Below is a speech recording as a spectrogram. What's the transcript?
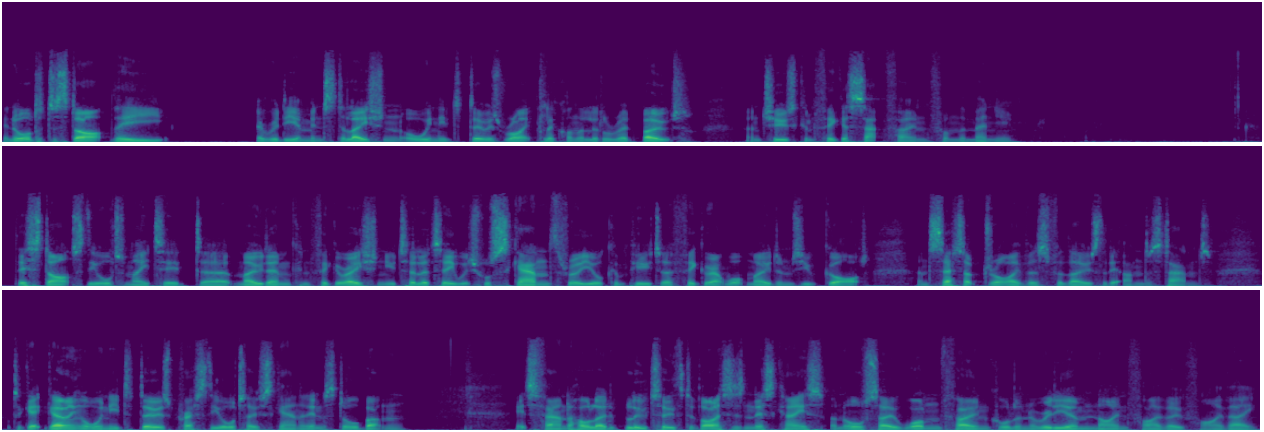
In order to start the Iridium installation, all we need to do is right click on the little red boat and choose Configure Sat Phone from the menu. This starts the automated uh, modem configuration utility, which will scan through your computer, figure out what modems you've got, and set up drivers for those that it understands. To get going, all we need to do is press the auto scan and install button. It's found a whole load of Bluetooth devices in this case, and also one phone called an Iridium 9505A.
